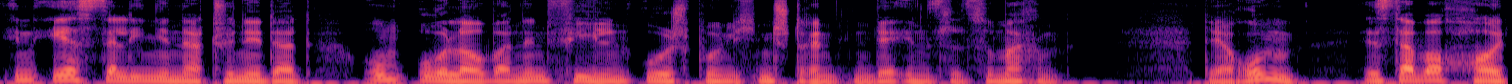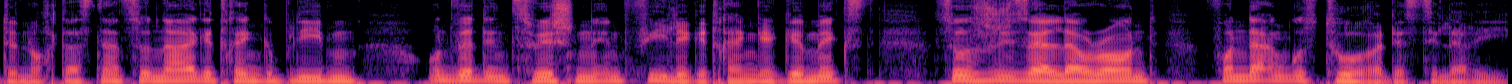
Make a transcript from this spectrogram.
in erster Linie nach Trinidad, um Urlaub an den vielen ursprünglichen Stränden der Insel zu machen. Der Rum ist aber auch heute noch das Nationalgetränk geblieben und wird inzwischen in viele Getränke gemixt, so Giselle Laurent von der Angostura Destillerie.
